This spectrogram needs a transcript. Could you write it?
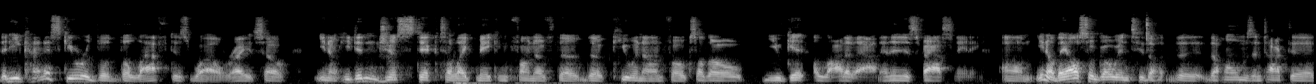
that he kind of skewered the the left as well, right? So you know, he didn't just stick to like making fun of the the QAnon folks, although you get a lot of that, and it is fascinating. Um, you know, they also go into the, the the homes and talk to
